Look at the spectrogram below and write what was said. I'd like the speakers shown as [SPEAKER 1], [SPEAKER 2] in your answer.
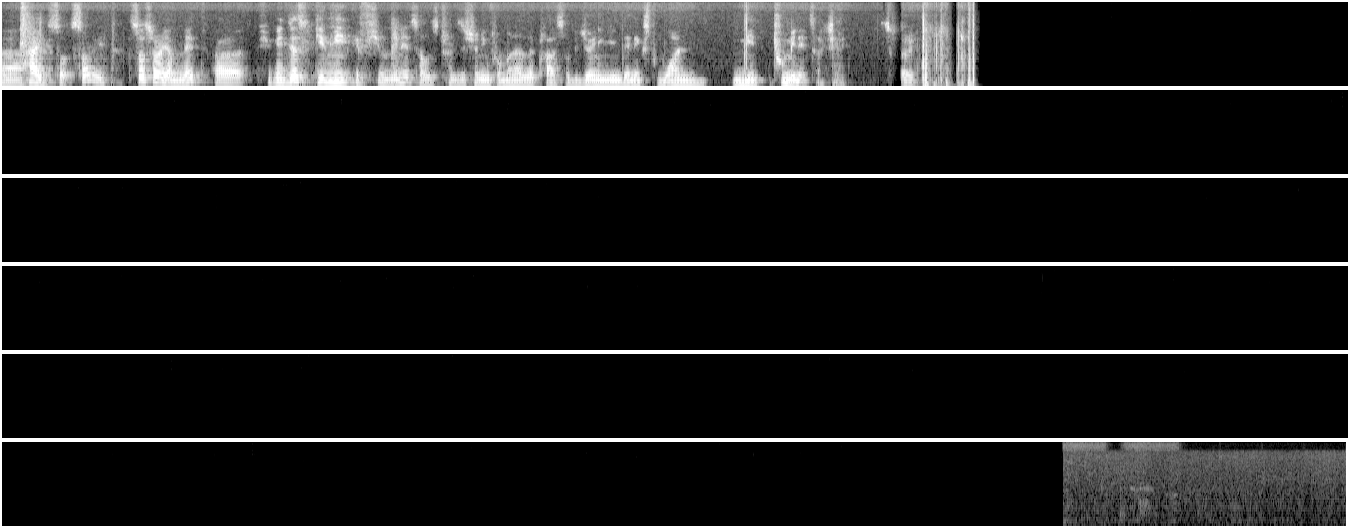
[SPEAKER 1] Uh, hi, so sorry, so sorry I'm late. Uh, if you can just give me a few minutes, I was transitioning from another class. I'll be joining in the next one minute, two minutes actually. Sorry.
